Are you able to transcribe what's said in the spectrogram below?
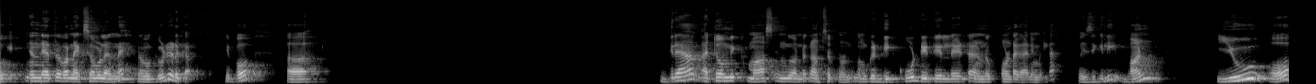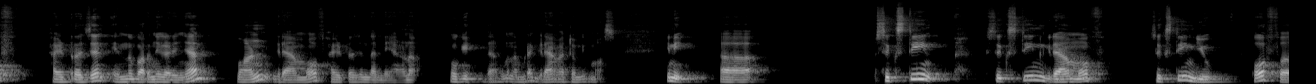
ഓക്കെ ഞാൻ നേരത്തെ പറഞ്ഞ എക്സാമ്പിൾ തന്നെ നമുക്ക് ഇവിടെ എടുക്കാം ഇപ്പോൾ ഗ്രാം അറ്റോമിക് മാസ് എന്ന് പറഞ്ഞ കൺസെപ്റ്റ് ഉണ്ട്. നമുക്ക് കൂടുതൽ അങ്ങോട്ട് ആയിട്ട് പോകേണ്ട കാര്യമില്ല. Basically one u of hydrogen എന്ന് പറഞ്ഞു കഴിഞ്ഞാൽ വൺ ഗ്രാം ഓഫ് ഹൈഡ്രജൻ തന്നെയാണ്. ഓക്കെ ഇതാണ് നമ്മുടെ ഗ്രാം അറ്റോമിക് മാസ് ഇനി sixteen sixteen gram of sixteen u of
